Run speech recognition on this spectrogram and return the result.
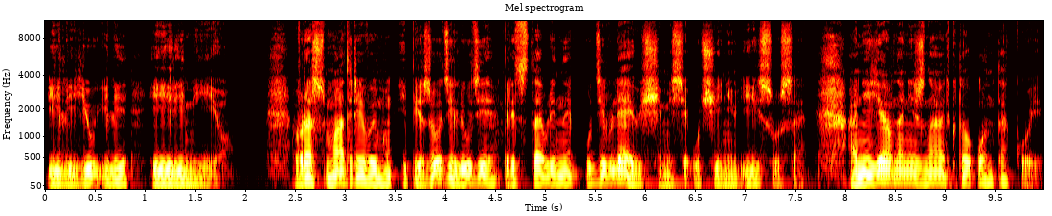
Илию или Иеремию. В рассматриваемом эпизоде люди представлены удивляющимися учению Иисуса. Они явно не знают, кто он такой,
